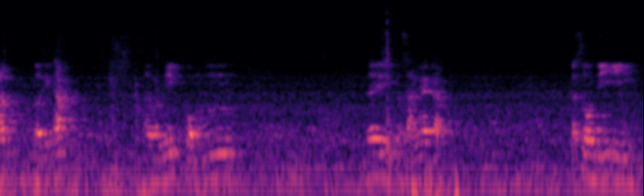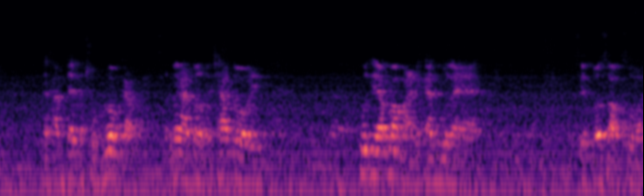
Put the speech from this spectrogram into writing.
ครับ สวัสดีครับ วันนี้ผมได้ประสานงานกับกระทรวงดีนะครับ ได้ประชุมร่วมกับสำนักงานตำรวจแห่งชาติโดย ผู้ที่รับมอบหมายในการดูแลสืบสวนสอบสวน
